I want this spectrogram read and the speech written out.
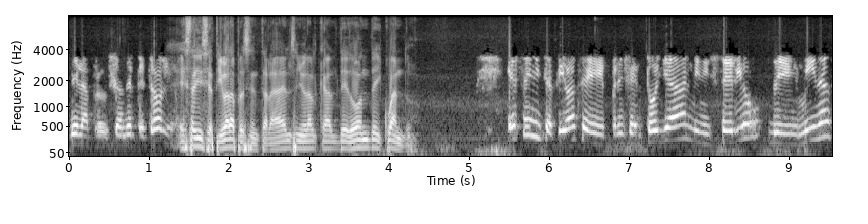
de la producción del petróleo. ¿Esta iniciativa la presentará el señor alcalde dónde y cuándo? Esta iniciativa se presentó ya al Ministerio de Minas,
